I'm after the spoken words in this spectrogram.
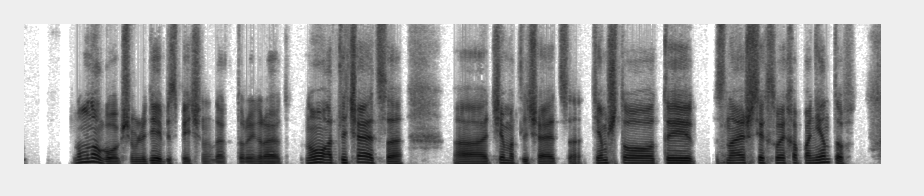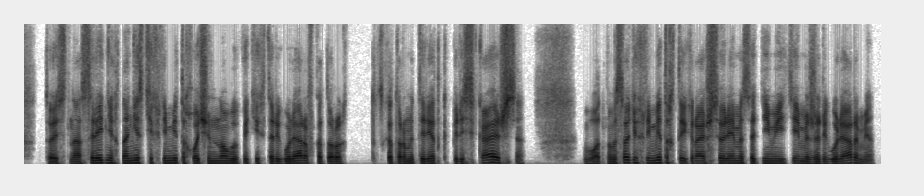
ну, много, в общем, людей обеспеченных, да, которые играют. Ну, отличается, а, чем отличается? Тем, что ты знаешь всех своих оппонентов, то есть на средних, на низких лимитах очень много каких-то регуляров, которых, с которыми ты редко пересекаешься. Вот. На высоких лимитах ты играешь все время с одними и теми же регулярами.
